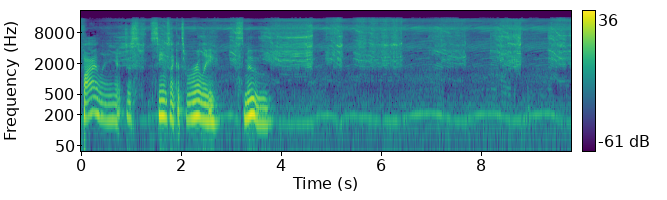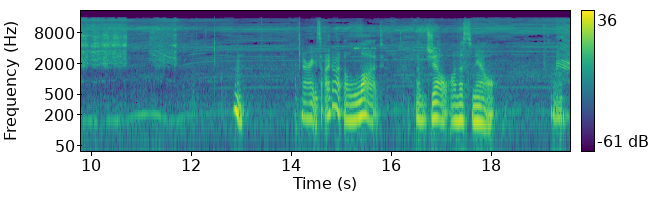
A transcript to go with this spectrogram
filing, it just seems like it's really smooth. Hmm. All right, so I got a lot of gel on this now. So.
